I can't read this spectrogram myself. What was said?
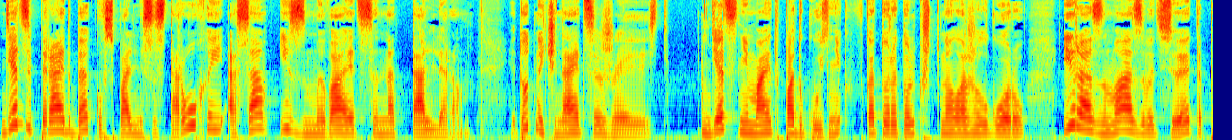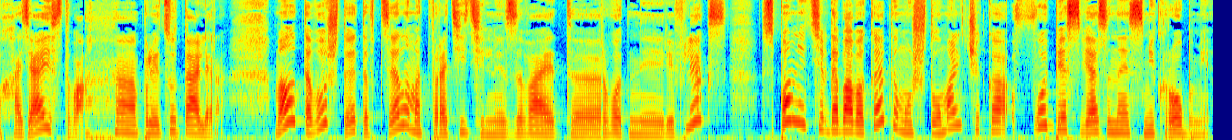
Дед запирает Бекку в спальне со старухой, а сам измывается над Таллером. И тут начинается жесть. Дед снимает подгузник, в который только что наложил гору, и размазывает все это по хозяйству, по лицу Талера. Мало того, что это в целом отвратительно вызывает э, рвотный рефлекс, вспомните вдобавок к этому, что у мальчика фобия, связанная с микробами.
